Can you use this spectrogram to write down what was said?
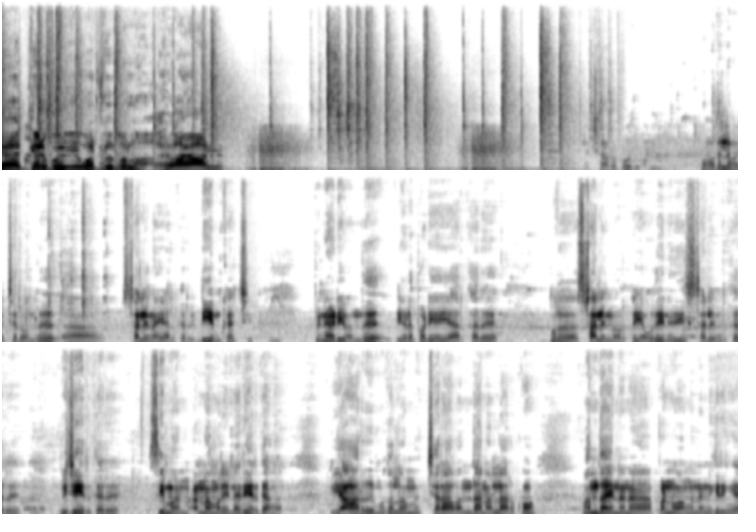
கேட்குற போய் ஒருத்தர் தான் சொல்லலாம். ஆள் எலெக்ஷன் வரப்போகுது. இப்போ முதலமைச்சர் வந்து ஸ்டாலின் ஐயா இருக்கார் டிஎம் கட்சி. பின்னாடி வந்து எடப்பாடி ஐயா இருக்கார் ஸ்டாலின் ஒரு பையன் உதயநிதி ஸ்டாலின் இருக்கார் விஜய் இருக்கார் சீமான் அண்ணாமலை நிறைய இருக்காங்க. யார் முதலமைச்சராக வந்தால் நல்லாயிருக்கும் வந்தால் என்னென்ன பண்ணுவாங்கன்னு நினைக்கிறீங்க?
